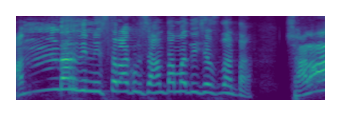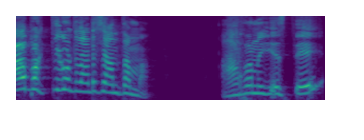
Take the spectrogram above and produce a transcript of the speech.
అందరు దీన్ని ఇస్తరాకులు శాంతమ్మ తీసేస్తుందంట. చాలా భక్తిగా ఉంటుందంట శాంతమ్మ. ఆరాధన చేస్తే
